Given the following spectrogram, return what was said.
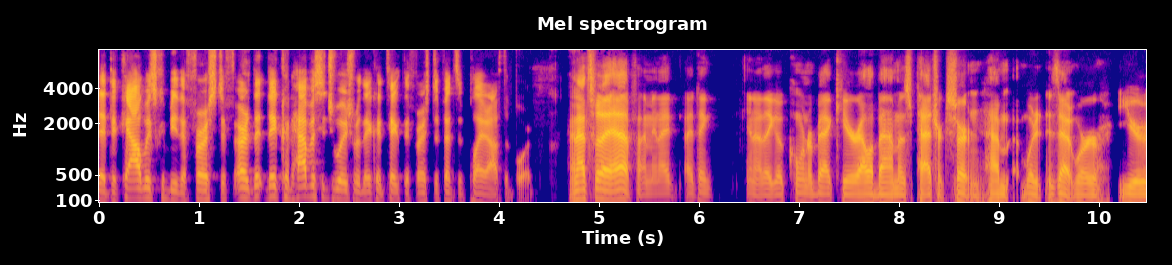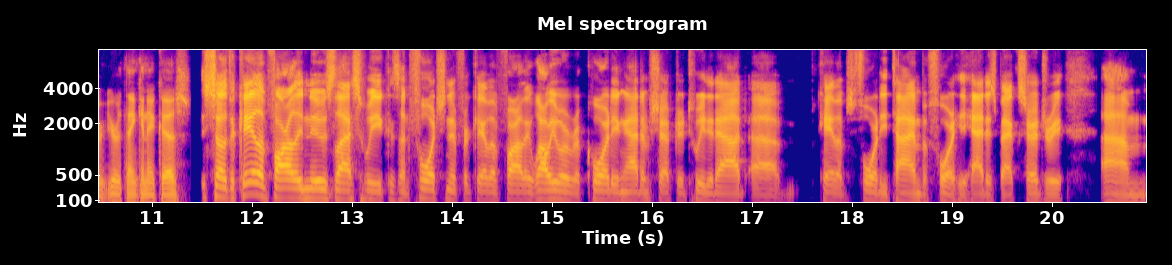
that the Cowboys could be the first, def- or that they could have a situation where they could take the first defensive player off the board. and that's what I have. I mean, I, I think you know they go cornerback here. Alabama's Patrick Surtain. How, what is that? Where you're you're thinking it goes? So the Caleb Farley news last week is unfortunate for Caleb Farley. While we were recording, Adam Schefter tweeted out uh, Caleb's 40 time before he had his back surgery. Um,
